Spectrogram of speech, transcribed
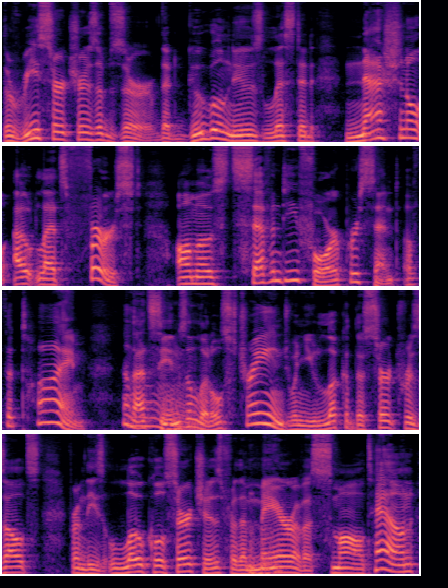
the researchers observed that Google News listed national outlets first almost 74% of the time. Now, that seems a little strange when you look at the search results from these local searches for the mm -hmm. mayor of a small town,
